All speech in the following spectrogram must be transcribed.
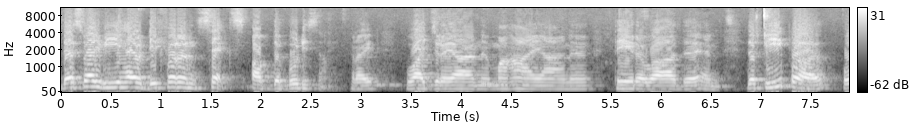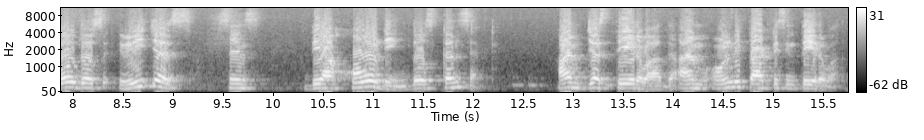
that's why we have different sects of the buddhism right? Vajrayana mahayana theravada and the people all those religious sense they are holding those concepts i'm just theravada. I'm only practicing theravada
